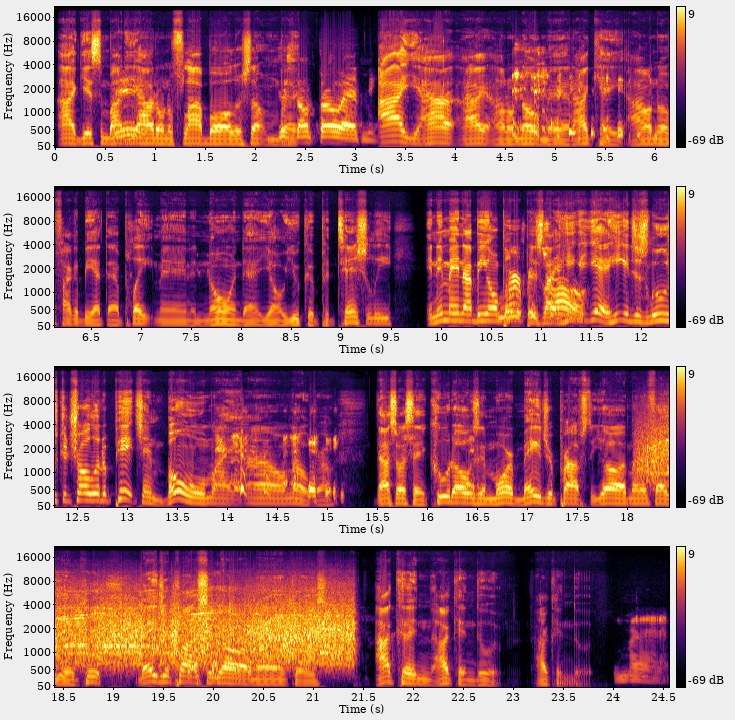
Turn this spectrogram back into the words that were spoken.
I get somebody Yeah. out on a fly ball or something. just but don't throw at me. I yeah, I, I I don't know, man. I can't. I don't know if I could be at that plate, man, and knowing that yo, you could potentially, and it may not be on Lose purpose. Like he, could, yeah, he could just lose control of the pitch and boom. Like I don't know, bro. That's why I say kudos and more major props to y'all. Matter of fact, yeah, cool. major props to y'all, man, because I couldn't, I couldn't do it. I couldn't do it. Man,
